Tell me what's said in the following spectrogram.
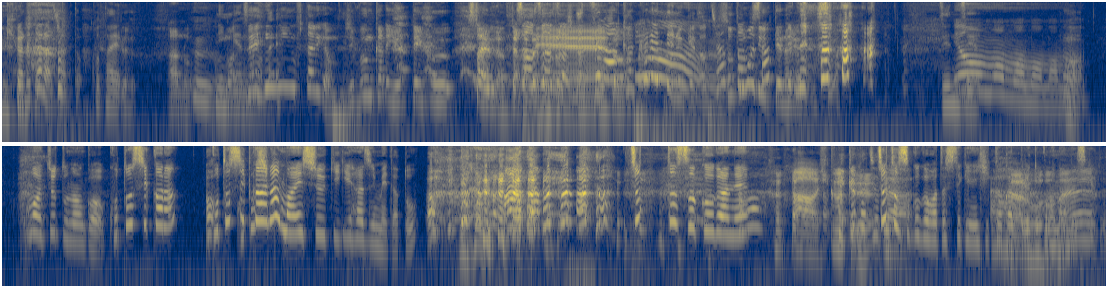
聞かれたらちゃんと答える あの、うん人間全員二人が自分から言っていくスタイルだったからそうそうそうね実は隠れてるけどちゃんとそこまで言ってないですよ。全然。いやまあまあまあまあまあ、まあちょっとなんか今年から？今年から毎週聞き始めたと？とそこがねあー。引っかかってる。ちょっとそこが私的に引っかかってるところなんですけど。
